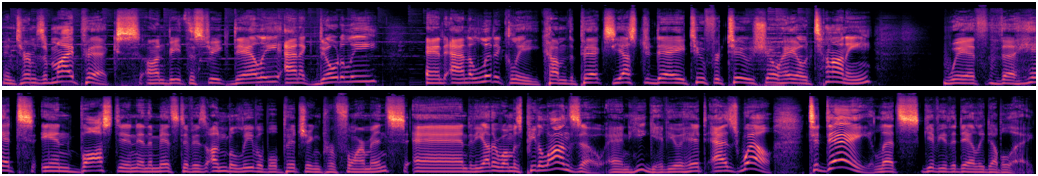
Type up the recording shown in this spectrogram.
in terms of my picks on Beat the Streak Daily, anecdotally and analytically come the picks. Yesterday, two for two, Shohei Ohtani with the hit in Boston in the midst of his unbelievable pitching performance. And the other one was Pete Alonso, and he gave you a hit as well. Today, let's give you the daily double A.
